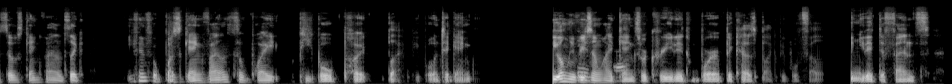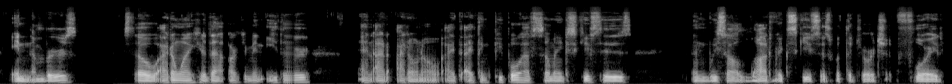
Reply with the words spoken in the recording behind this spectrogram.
so was gang violence like even if it was gang violence the white people put black people into gang the only reason why gangs were created were because black people felt they needed defense in numbers so i don't want to hear that argument either and i, I don't know I, I think people have so many excuses and we saw a lot of excuses with the george floyd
